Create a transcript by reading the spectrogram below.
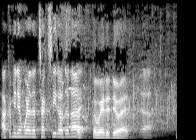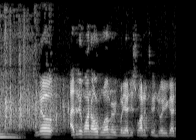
How come you didn't wear the tuxedo tonight? That's the way to do it. Yeah. You know, I didn't want to overwhelm everybody. I just wanted to enjoy you guys'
